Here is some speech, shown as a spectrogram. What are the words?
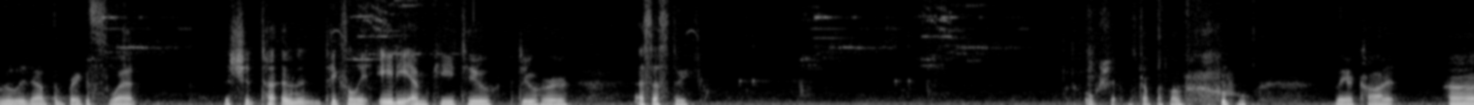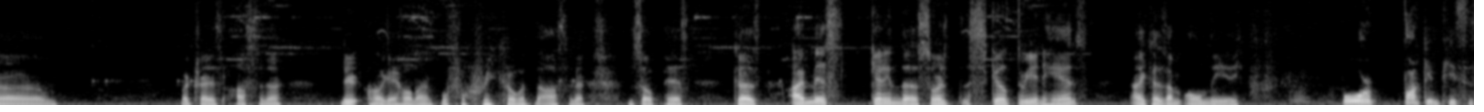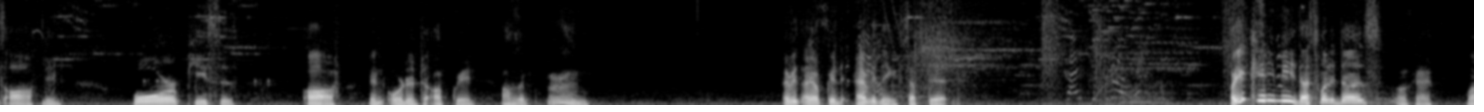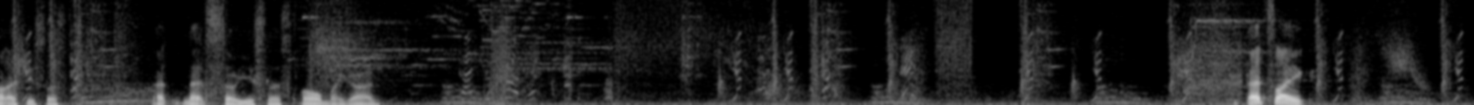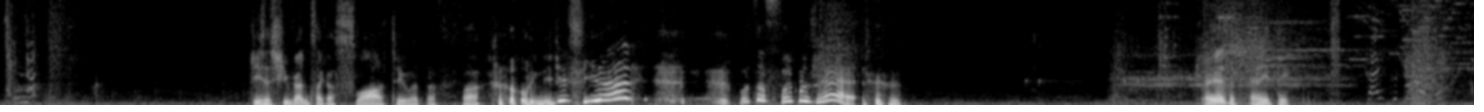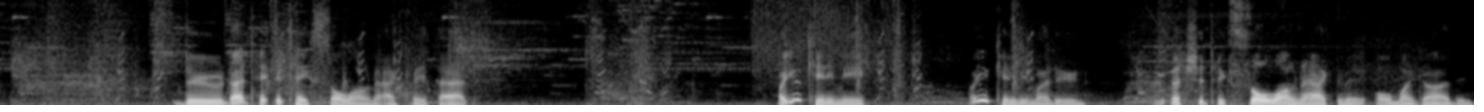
Really don't have to break a sweat. This shit and it takes only 80 MP too to do her SS3. Oh shit, let's drop my phone. I think I caught it. Um, let's try this Asuna. Dude, okay, hold on. Before we go with the Asuna, I'm so pissed. Because I missed getting the sword skill 3 enhanced. Because I'm only 4 fucking pieces off, dude. Four pieces off in order to upgrade. I was like, mmm. Every, I upgraded everything except it. Are you kidding me? That's what it does? Okay. Well, that's useless. That That's so useless. Oh my god. That's like Jesus, she runs like a sloth too. What the fuck? Did you see that? What the fuck was that? I guess if anything, dude, that ta it takes so long to activate that. Are you kidding me? Are you kidding me, my dude? That shit takes so long to activate. Oh my god, dude.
